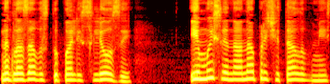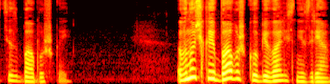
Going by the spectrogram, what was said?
на глаза выступали слезы, и мысленно она причитала вместе с бабушкой. Внучка и бабушка убивались не зря.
